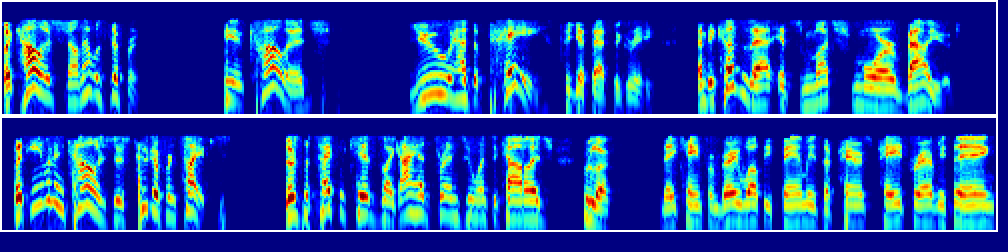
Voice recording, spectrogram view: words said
But college, now that was different. In college, you had to pay to get that degree. And because of that, it's much more valued. But even in college, there's two different types. There's the type of kids, like I had friends who went to college who, look, they came from very wealthy families. Their parents paid for everything.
